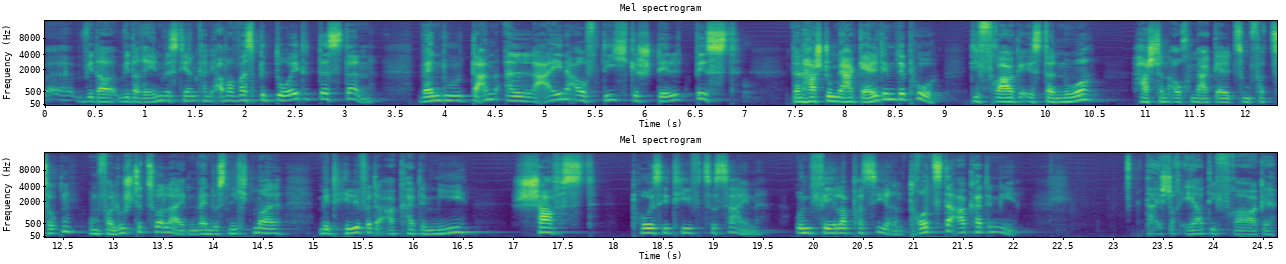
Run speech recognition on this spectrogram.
äh, wieder, wieder reinvestieren kann. Aber was bedeutet das denn, wenn du dann alleine auf dich gestellt bist? Dann hast du mehr Geld im Depot. Die Frage ist dann nur, hast du dann auch mehr Geld zum Verzocken, um Verluste zu erleiden, wenn du es nicht mal mit Hilfe der Akademie schaffst, positiv zu sein und Fehler passieren, trotz der Akademie. Da ist doch eher die Frage,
